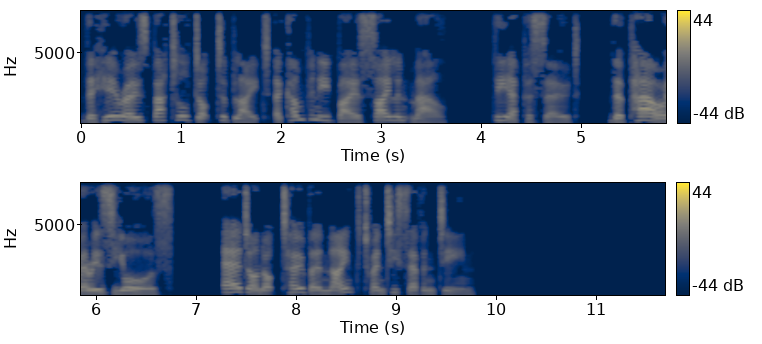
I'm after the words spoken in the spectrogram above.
The heroes battled Dr. Blight accompanied by a silent Mal. The episode, The Power Is Yours, aired on October 9, 2017.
